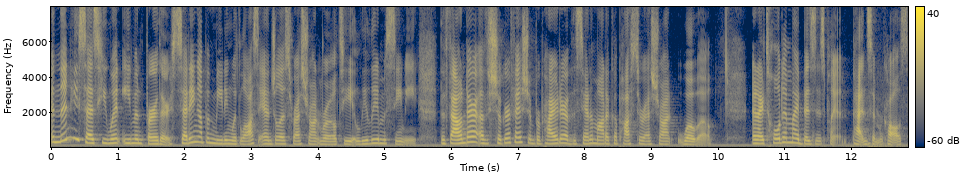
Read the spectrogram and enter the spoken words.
And then he says he went even further, setting up a meeting with Los Angeles restaurant royalty Lilia Massimini, the founder of Sugarfish and proprietor of the Santa Monica pasta restaurant Uovo and I told him my business plan, Pattinson recalls,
